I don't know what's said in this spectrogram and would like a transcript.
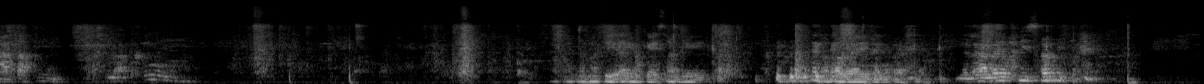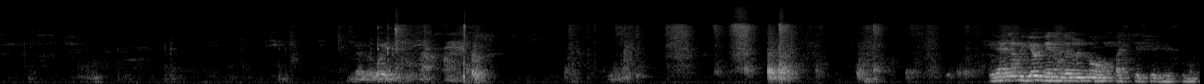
Atak mo. Matira yung kesa niya eh. Napagalitan pa siya. Nalalayo sa amin. Dalawa yun. Kaya alam mo yun, ganun-ganun mo, kasi kilis mo.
